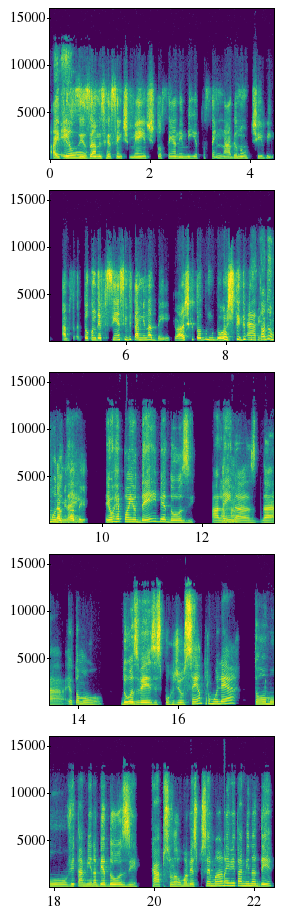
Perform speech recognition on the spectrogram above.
Aí fiz eu... os exames recentemente, estou sem anemia, estou sem nada. Eu não tive. Estou com deficiência em vitamina D. Eu acho que todo mundo hoje tem deficiência ah, todo mundo em vitamina tem. D. Eu reponho D e B12. Além uhum. das, da. Eu tomo duas vezes por dia o centro, mulher, tomo vitamina B12 cápsula uma vez por semana e vitamina D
